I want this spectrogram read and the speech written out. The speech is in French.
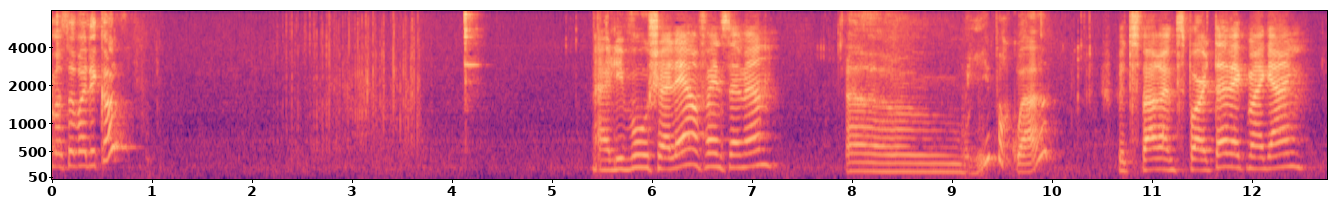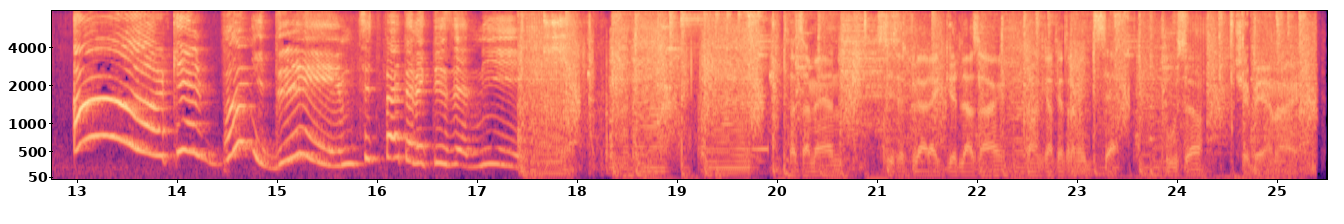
comment ça va à l'école? Allez-vous au chalet en fin de semaine? Euh. Oui, pourquoi? Je Peux-tu faire un petit party avec ma gang? Oh, quelle bonne idée! Une petite fête avec tes amis. Cette semaine, c'est circulaire avec Guy de Laser, 3497. Où ça? Chez BMR.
